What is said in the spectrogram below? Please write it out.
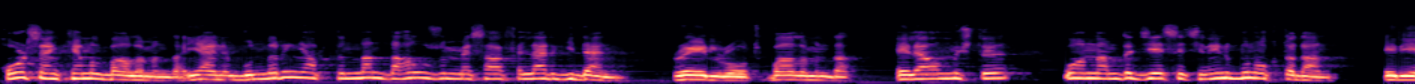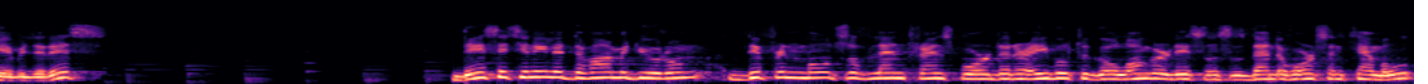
Horse and camel bağlamında yani bunların yaptığından daha uzun mesafeler giden railroad bağlamında ele almıştı. Bu anlamda C seçeneğini bu noktadan eleyebiliriz. D seçeneğiyle devam ediyorum. Different modes of land transport that are able to go longer distances than the horse and camel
